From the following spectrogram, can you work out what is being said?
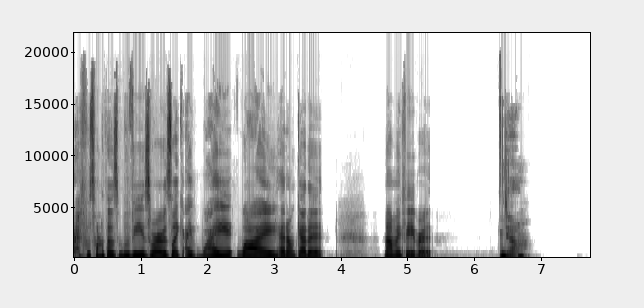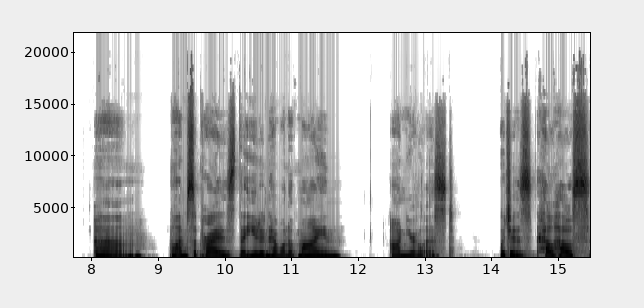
it was one of those movies where I was like, I why why I don't get it. Not my favorite. yeah. Um, well, I'm surprised that you didn't have one of mine on your list, which is Hell House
